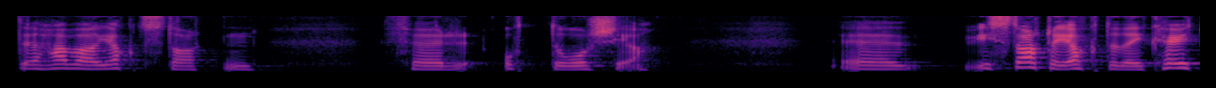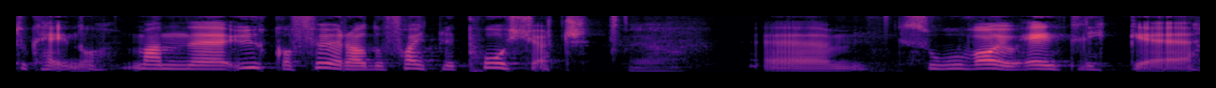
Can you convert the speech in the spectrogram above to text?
det her var jaktstarten for åtte år. Eh, vi starta jakta da i Kautokeino, men eh, uka før hadde Fight blitt påkjørt. Eh, så hun var jo egentlig ikke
